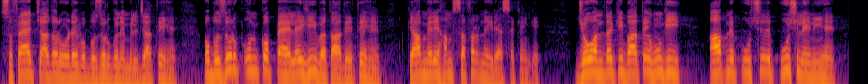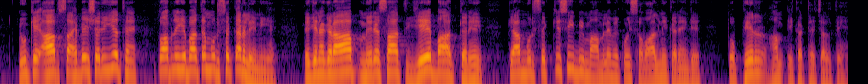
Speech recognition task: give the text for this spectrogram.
سفید چادر اوڑے وہ بزرگ انہیں مل جاتے ہیں۔ وہ بزرگ ان کو پہلے ہی بتا دیتے ہیں کہ آپ میرے ہم سفر نہیں رہ سکیں گے۔ جو اندر کی باتیں ہوں گی، آپ نے پوچھ پوچھ لینی ہیں۔ کیونکہ آپ صاحب شریعت ہیں، تو آپ نے یہ باتیں مجھ سے کر لینی ہیں۔ لیکن اگر آپ میرے ساتھ یہ بات کریں کہ آپ مجھ سے کسی بھی معاملے میں کوئی سوال نہیں کریں گے، تو پھر ہم اکٹھے چلتے ہیں۔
